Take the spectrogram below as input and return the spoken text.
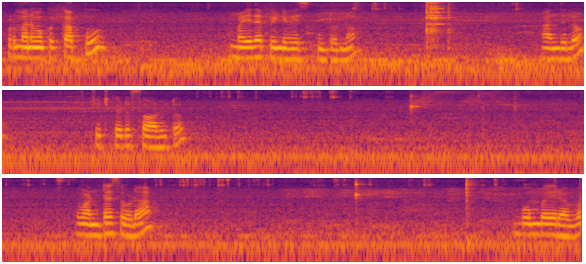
ఇప్పుడు మనం ఒక కప్పు మైదా పిండి వేసుకుంటున్నాం. అందులో చిటికెడు సాల్ట్ వంట సోడా బొంబాయి రవ్వ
